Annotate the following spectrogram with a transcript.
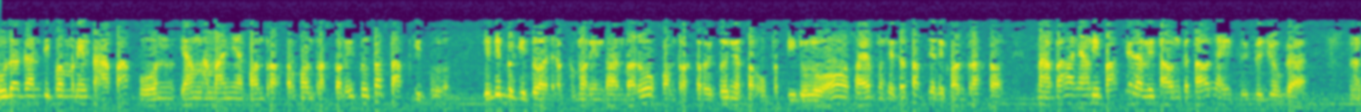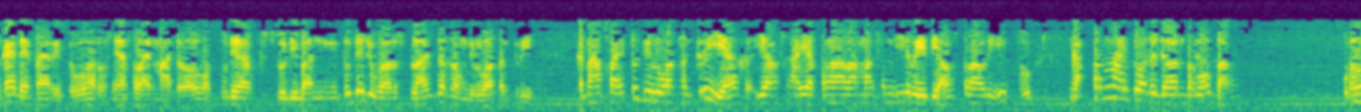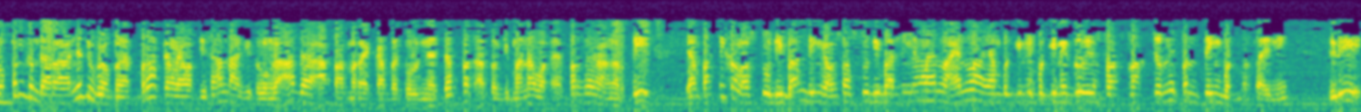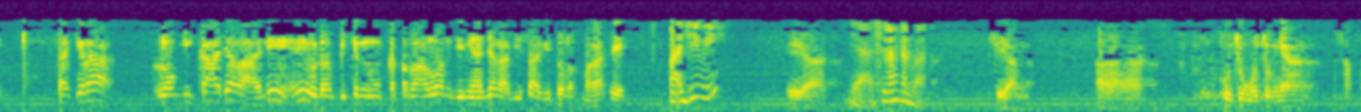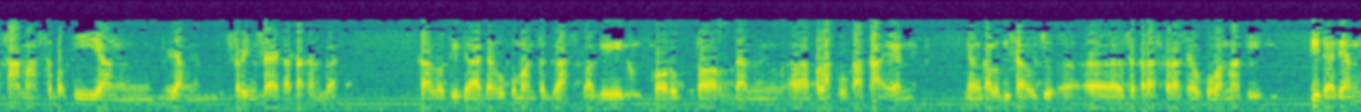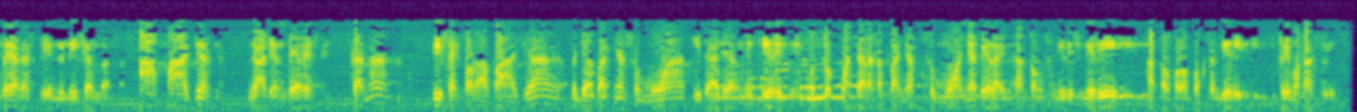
Udah ganti pemerintah apa pun, yang namanya kontraktor-kontraktor itu tetap gitu loh. Jadi begitu ada pemerintahan baru, kontraktor itu nyetor upeti dulu. Oh, saya masih tetap jadi kontraktor. Nah, bahan yang dipakai dari tahun ke tahunnya itu, itu juga. Makanya DPR itu harusnya selain madol, waktu dia studi banding itu dia juga harus belajar dong di luar negeri. Kenapa itu di luar negeri ya, yang saya pengalaman sendiri di Australia itu, nggak pernah itu ada jalan berlobang. Walaupun kendaraannya juga berat-berat yang lewat di sana gitu loh, nggak ada apa mereka betulnya cepat atau gimana, whatever, saya nggak ngerti. Yang pasti kalau studi banding, nggak usah studi banding yang lain-lain lah, yang begini-begini dulu infrastruktur ini penting buat masa ini. Jadi saya kira logika aja lah, ini, ini udah bikin keterlaluan gini aja nggak bisa gitu loh, makasih. Pak Jimmy? Iya, Ya, silahkan Pak. siang. Eh, ujung-ujungnya sa- sama seperti yang yang sering saya katakan, Mbak. Kalau tidak ada hukuman tegas bagi koruptor dan eh, pelaku KKN, yang kalau bisa uju- eh, eh, sekeras-kerasnya hukuman mati, tidak ada yang beres di Indonesia, Mbak. Apa aja, nggak ada yang beres. Karena di sektor apa aja pejabatnya semua tidak ada yang mikirin untuk masyarakat banyak. Semuanya belain kantong sendiri-sendiri atau kelompok sendiri. Terima kasih.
